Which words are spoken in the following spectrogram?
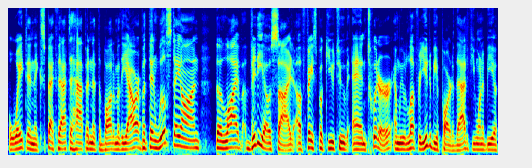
wait and expect that to happen at the bottom of the hour, but then we'll stay on the live video side of Facebook, YouTube, and Twitter, and we would love for you to be a part of that. If you want to be a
